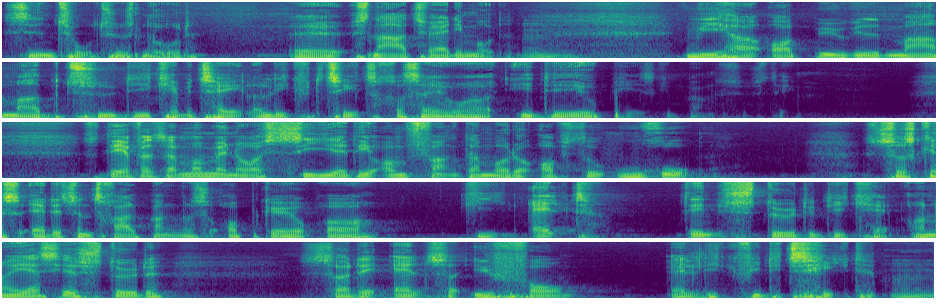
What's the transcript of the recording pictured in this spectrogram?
siden 2008. Øh, snarere tværtimod. Mm. Vi har opbygget meget, meget betydelige kapital- og likviditetsreserver i det europæiske banksystem. Så derfor så må man også sige, at det omfang, der måtte opstå uro, så skal, er det centralbankernes opgave at give alt den støtte, de kan. Og når jeg siger støtte, så er det altså i form af likviditet. Mm.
